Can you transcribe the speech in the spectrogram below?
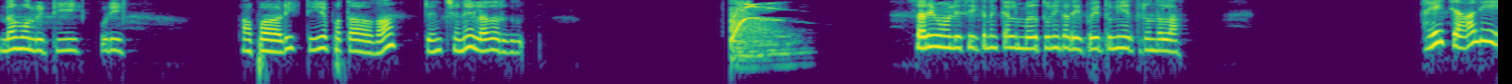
இந்த மொழி டீ. குடி. அப்பாடி டீயை பார்த்தாதான் டென்ஷனே இல்லாத இருக்குது சரி மொழி சீக்கிரம் கிளம்பு. துணி கடை போய் துணி எடுத்துட்டு வந்துடலாம். ஐய் சாலி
